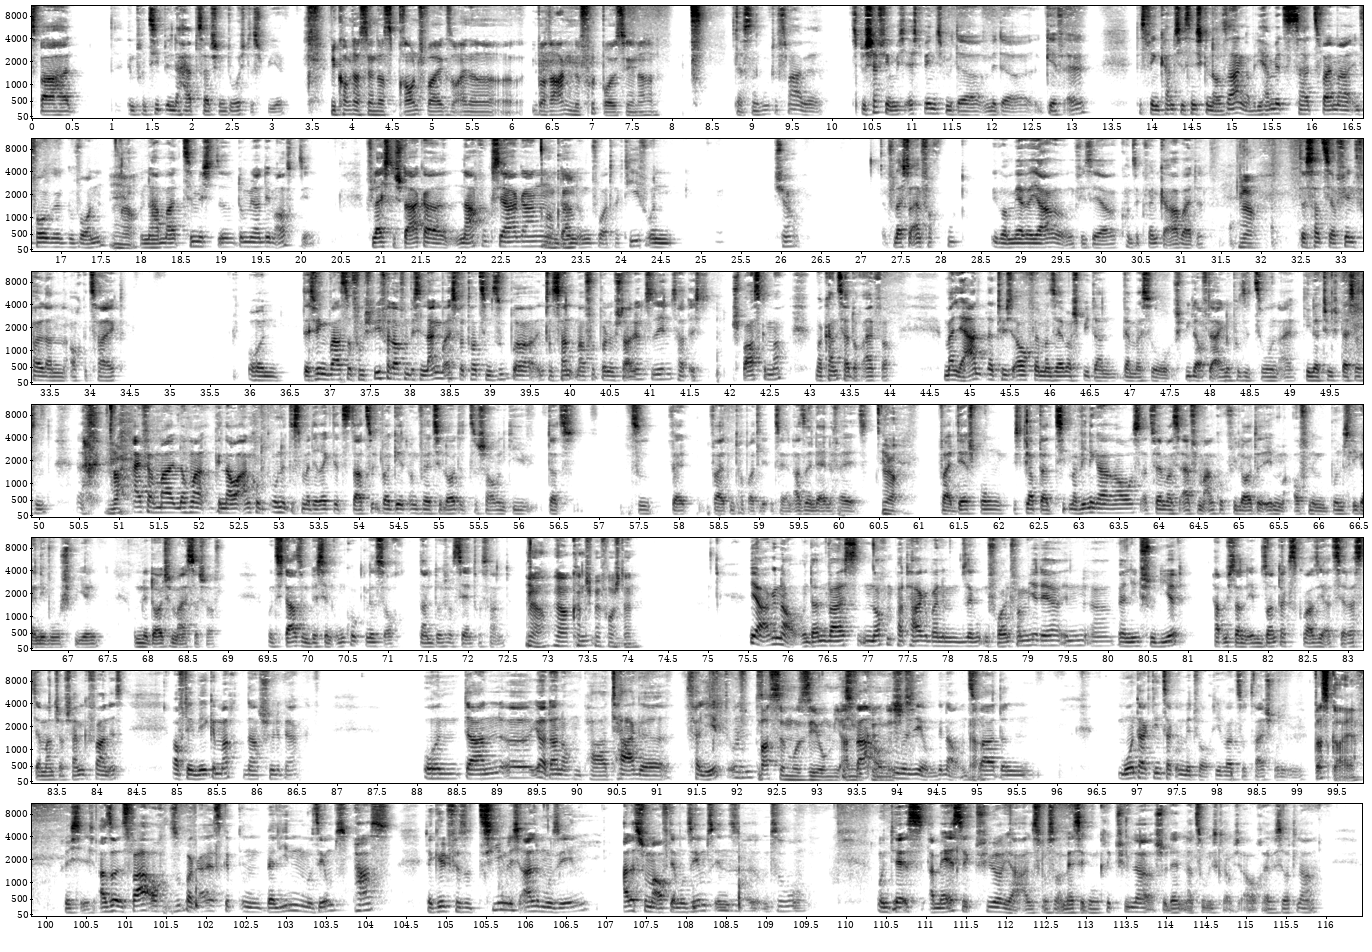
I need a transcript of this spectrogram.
Es war halt im Prinzip in der Halbzeit schon durch, das Spiel. Wie kommt das denn, dass Braunschweig so eine äh, überragende Football-Szene hat? Das ist eine gute Frage. Ich beschäftige mich echt wenig mit der, mit der GFL. Deswegen kann ich es nicht genau sagen, aber die haben jetzt halt zweimal in Folge gewonnen Ja. und haben halt ziemlich äh, dominant dem ausgesehen. Vielleicht ein starker Nachwuchsjahrgang und Okay. dann irgendwo attraktiv und tja, vielleicht auch einfach gut über mehrere Jahre irgendwie sehr konsequent gearbeitet. Ja. Das hat sie auf jeden Fall dann auch gezeigt. Und deswegen war es so vom Spielverlauf ein bisschen langweilig. Es war trotzdem super interessant, mal Football im Stadion zu sehen. Es hat echt Spaß gemacht. Man kann es halt auch einfach man lernt natürlich auch, wenn man selber spielt, dann, wenn man so Spiele auf der eigenen Position, die natürlich besser sind, einfach mal nochmal genauer anguckt, ohne dass man direkt jetzt dazu übergeht, irgendwelche Leute zu schauen, die dazu zu weltweiten Topathleten zählen, also in der NFL jetzt. Ja. Weil der Sprung, ich glaube, da zieht man weniger raus, als wenn man sich einfach mal anguckt, wie Leute eben auf einem Bundesliga-Niveau spielen, um eine deutsche Meisterschaft. Und sich da so ein bisschen umguckt, und das ist auch dann durchaus sehr interessant. Ja, ja, kann ich mir vorstellen. Ja, genau. Und dann war es noch ein paar Tage bei einem sehr guten Freund von mir, der in äh, Berlin studiert. Hab mich dann eben sonntags quasi, als der Rest der Mannschaft heimgefahren ist, auf den Weg gemacht nach Schöneberg. Und dann, äh, ja, da noch ein paar Tage verlebt und. Was im Museum, wie ich angekündigt. war auch im Museum, genau. Und Ja. zwar dann Montag, Dienstag und Mittwoch, jeweils so drei Stunden. Das ist geil. Richtig. Also es war auch super geil. Es gibt in Berlin einen Museumspass. Der gilt für so ziemlich alle Museen. Alles schon mal auf der Museumsinsel und so. Und der ist ermäßigt für, ja, alles, was so Ermäßigung kriegt. Schüler, Studenten, Azubis, glaube ich auch, FSJler.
